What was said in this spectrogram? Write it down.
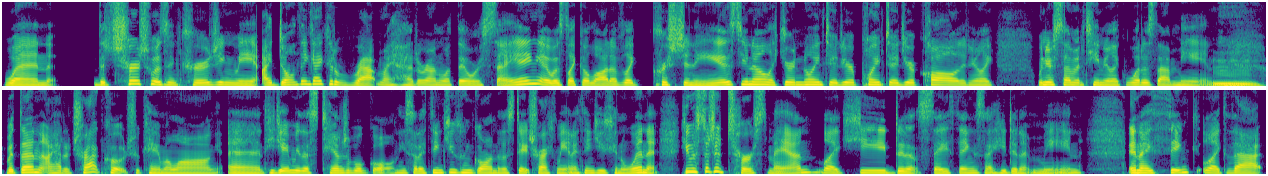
when the church was encouraging me, I don't think I could wrap my head around what they were saying. It was like a lot of like Christianese, you know, like you're anointed, you're appointed, you're called. And you're like, when you're 17, you're like, what does that mean? Mm. But then I had a track coach who came along and he gave me this tangible goal. And he said, I think you can go onto the state track meet and I think you can win it. He was such a terse man. Like he didn't say things that he didn't mean. And I think like that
